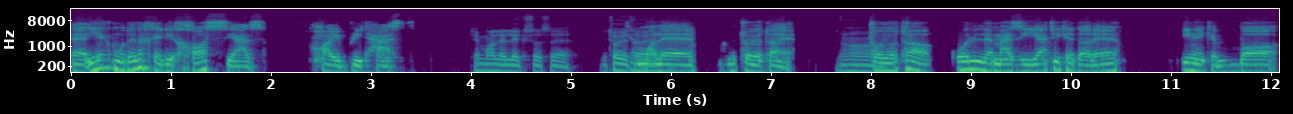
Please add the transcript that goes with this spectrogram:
یک مدل خیلی خاصی از هایبرید هست. که مال لکسوسه تویوتا مال تویوتا تویوتا کل مزیتی که داره اینه که با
